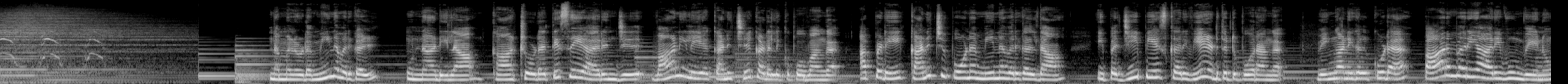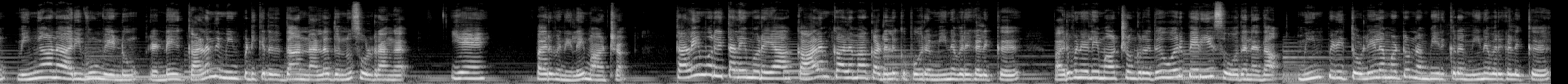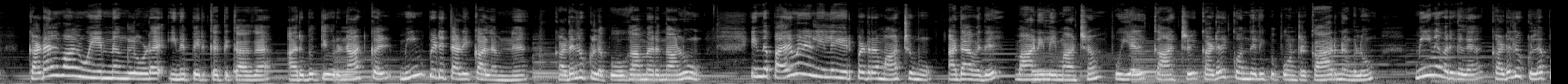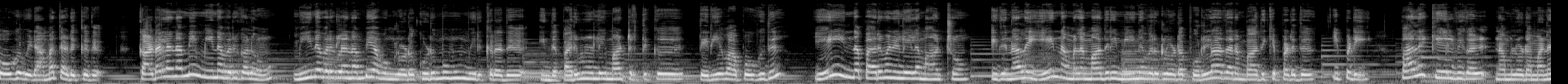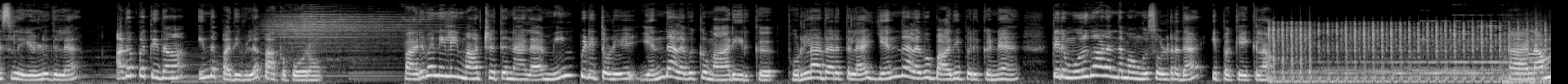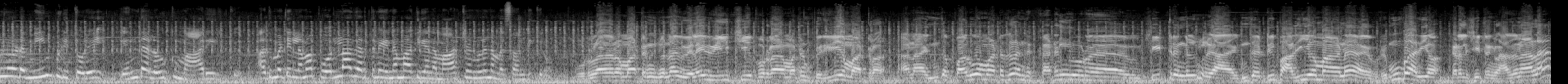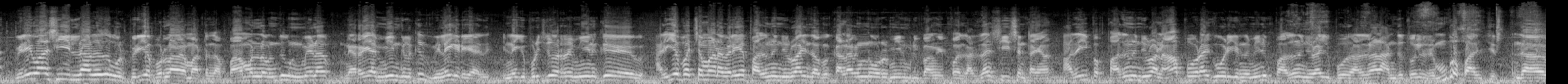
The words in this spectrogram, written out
நம்மளோட மீனவர்கள் முன்னாடிலாம் காற்றோட திசையை அறிஞ்சு வானிலைய கணிச்சு கடலுக்கு போவாங்க. அப்படி கணிச்சு போன மீனவர்கள் தான் இப்ப ஜிபிஎஸ் கருவியை எடுத்துட்டு போறாங்க. விஞ்ஞானிகள் கூட பாரம்பரிய அறிவும் வேணும் விஞ்ஞான அறிவும் வேண்டும். ரெண்டையும் கலந்து மீன் பிடிக்கிறது தான் நல்லதுன்னு சொல்றாங்க. ஏன்? பருவநிலை மாற்றம். தலைமுறை தலைமுறையா காலம் காலமா கடலுக்கு போற மீனவர்களுக்கு பருவநிலை மாற்றங்கிறது ஒரு பெரிய சோதனை தான் மீன்பிடி தொழிலை மட்டும் நம்பி இருக்கிற மீனவர்களுக்கு கடல்வாழ் உயிரினங்களோட இனப்பெருக்கத்துக்காக அறுபத்தி ஒரு நாட்கள் மீன்பிடி தடைக்காலம்னு கடலுக்குள்ள போகாம இருந்தாலும் இந்த பருவநிலையில ஏற்படுற மாற்றமும் அதாவது வானிலை மாற்றம் புயல் காற்று கடல் கொந்தளிப்பு போன்ற காரணங்களும் மீனவர்களை கடலுக்குள்ள போக விடாம தடுக்குது. கடலை நம்பி மீனவர்களும் மீனவர்களை நம்பி அவங்களோட குடும்பமும் இருக்கிறது. இந்த பருவநிலை மாற்றத்துக்கு தெரியவா போகுது? ஏன் இந்த பருவநிலையில மாற்றம்? இதனால ஏன் நம்மள மாதிரி மீனவர்களோட பொருளாதாரம் பாதிக்கப்படுது? இப்படி பல கேள்விகள் நம்மளோட மனசுல எழுதுல? அத பத்தி தான் இந்த பதிவுல பார்க்க போறோம். பருவநிலை மாற்றத்தினால மீன்பிடி தொழில் எந்த அளவுக்கு மாறி இருக்கு? பொருளாதாரத்துல எந்த அளவு பாதிப்பு இருக்குன்னு திரு முருகானந்தம் அவங்க சொல்றத இப்ப கேட்கலாம். நம்மளோட மீன்பிடி தொழில் எந்த அளவுக்கு மாறி இருக்கு? அது மட்டும் இல்லாம பொருளாதாரத்துல என்ன மாதிரியான மாற்றங்களை நம்ம சந்திக்கிறோம்? பொருளாதார மாற்றம்னு சொன்னால் விலை வீழ்ச்சி பொருளாதார மாற்றம் பெரிய மாற்றம். ஆனால் இந்த பருவ மாற்றத்தில் இந்த கடலோட சீற்றங்கள் இந்த ட்ரிப் அதிகமான ரொம்ப அதிகம் கடல் சீற்றங்கள். அதனால விலைவாசி இல்லாதது ஒரு பெரிய பொருளாதார மாற்றம் தான். பாமல்ல வந்து உண்மையில நிறைய மீன்களுக்கு விலை கிடையாது. இன்னைக்கு பிடிச்சிட்டு வர்ற மீனுக்கு அதிகபட்சமான விலையை பதினஞ்சு ரூபாய் இந்த கலர்னு ஒரு மீன் பிடிப்பாங்க. இப்போ அதுதான் சீசன் டைம் அதே இப்போ பதினஞ்சு ரூபா நாற்பது ரூபாய்க்கு ஓடிக்கிற மீன் பதினஞ்சு ரூபாய்க்கு போகுது. அதனால அந்த தொழில் ரொம்ப பாதிச்சிருக்கு இந்த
